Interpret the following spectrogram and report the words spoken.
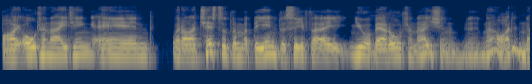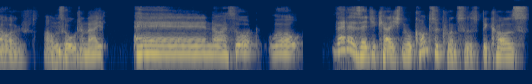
by alternating. And when I tested them at the end to see if they knew about alternation, no, I didn't know I was hmm. alternating. And I thought, well, that has educational consequences because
